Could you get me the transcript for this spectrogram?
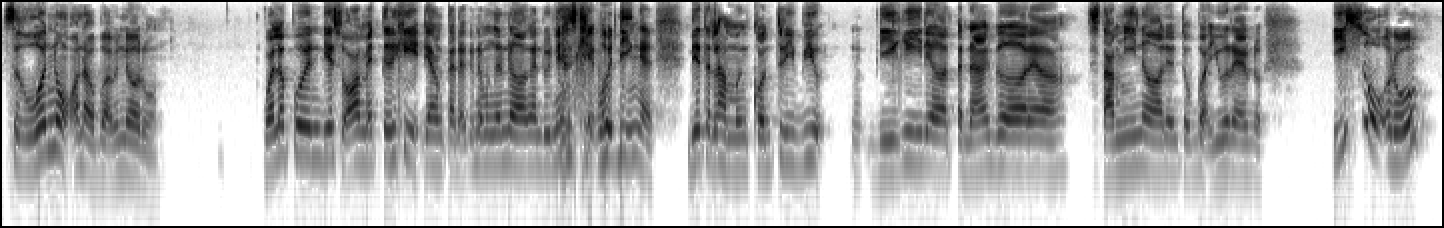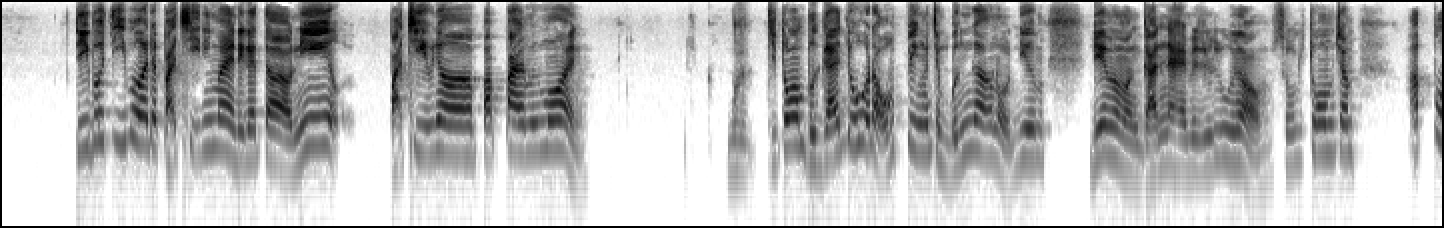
seronok tau buat benda tu. Walaupun dia seorang metalhead yang tak ada kena mengena dengan dunia skateboarding kan Dia telah mengcontribute diri dia, tenaga dia, stamina dia untuk buat URAM tu. Esok tu Tiba-tiba ada pakcik ni man Dia kata Ni pakcik punya papan semua kan? Kita orang bergaduh tau Oping macam bengang tau. Dia dia memang ganas daripada dulu tau. So kita orang macam Apa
